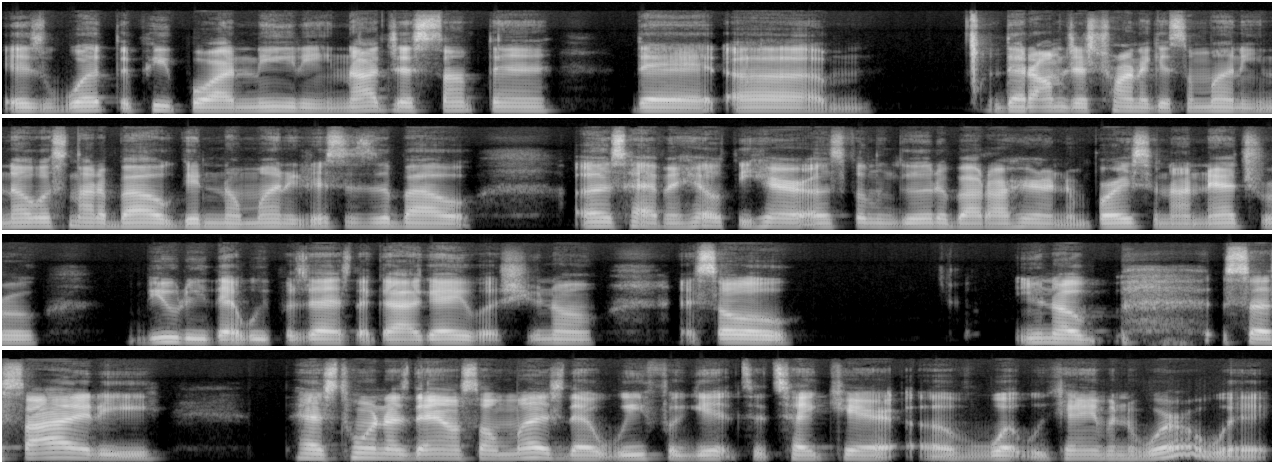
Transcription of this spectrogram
is what the people are needing, not just something that um that I'm just trying to get some money. No, it's not about getting no money. This is about us having healthy hair, us feeling good about our hair and embracing our natural beauty that we possess that God gave us, you know. And so, you know, society has torn us down so much that we forget to take care of what we came in the world with,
